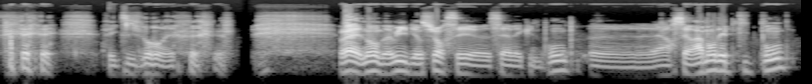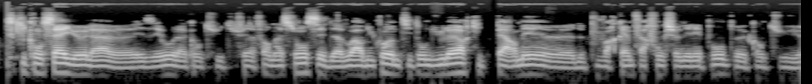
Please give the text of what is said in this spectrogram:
Effectivement. Ouais, non, bah, oui, bien sûr, c'est, c'est avec une pompe. Heu, alors c'est vraiment des petites pompes. Ce qu'ils conseillent, eux, là, Ezeo, là, quand tu fais la formation, c'est d'avoir du coup un petit onduleur qui te permet, de pouvoir quand même faire fonctionner les pompes, quand tu,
